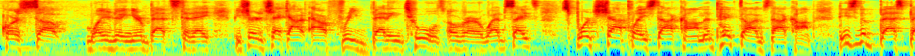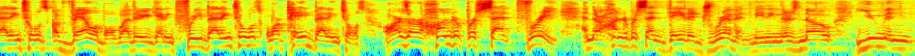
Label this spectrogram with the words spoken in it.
Of course, uh, while you're doing your bets today, be sure to check out our free betting tools over our websites, sportschatplace.com and pickdawgz.com. These are the best betting tools available, whether you're getting free betting tools or paid betting tools. Ours are 100% free and they're 100% data driven, meaning there's no human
